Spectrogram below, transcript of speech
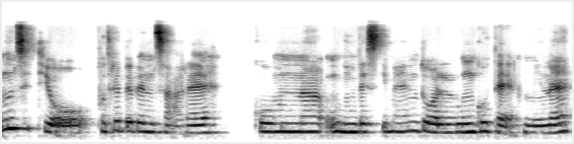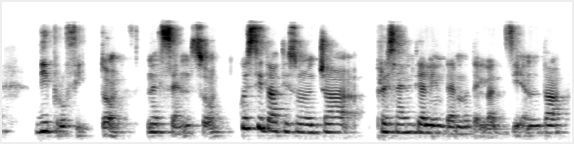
Un CTO potrebbe pensare con un investimento a lungo termine di profitto, nel senso, questi dati sono già presenti all'interno dell'azienda.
